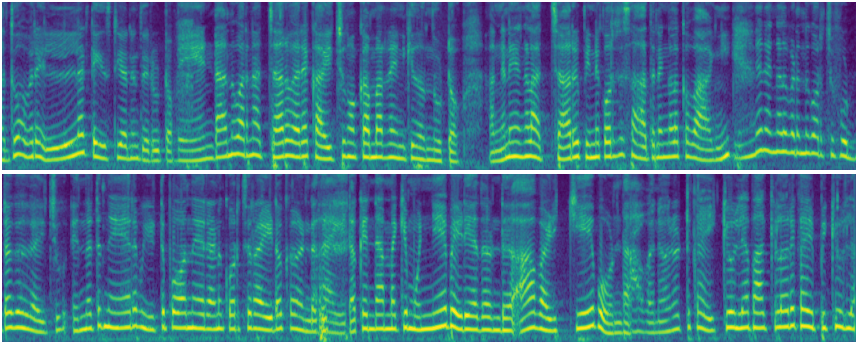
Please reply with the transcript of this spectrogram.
അതും അവരെല്ലാം ടേസ്റ്റ് ചെയ്യാനും തരും കേട്ടോ വേണ്ടാന്ന് പറഞ്ഞ അച്ചാർ വരെ കഴിച്ചു നോക്കാൻ പറഞ്ഞാൽ എനിക്ക് തന്നു കേട്ടോ അങ്ങനെ ഞങ്ങൾ അച്ചാർ പിന്നെ കുറച്ച് സാധനങ്ങളൊക്കെ വാങ്ങി. പിന്നെ ഞങ്ങൾ ഇവിടെ നിന്ന് കുറച്ച് ഫുഡൊക്കെ കഴിച്ചു. എന്നിട്ട് നേരെ വീട്ടിൽ പോകാൻ നേരമാണ് കുറച്ച് റൈഡൊക്കെ കണ്ടത്. റൈഡൊക്കെ എന്റെ അമ്മയ്ക്ക് മുന്നേ പേടിയായതുകൊണ്ട് ആ വഴിക്കേ പോകണ്ട അവനവനൊട്ട് കഴിക്കൂല ബാക്കിയുള്ളവരെ കഴിപ്പിക്കൂല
